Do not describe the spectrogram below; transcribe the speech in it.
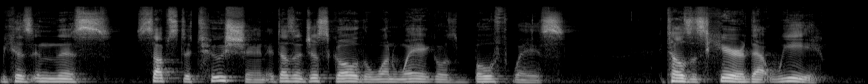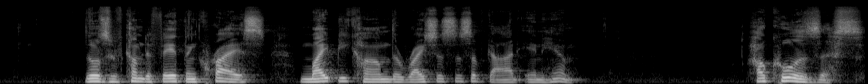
Because in this substitution, it doesn't just go the one way, it goes both ways. It tells us here that we, those who've come to faith in Christ, might become the righteousness of God in Him. How cool is this?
